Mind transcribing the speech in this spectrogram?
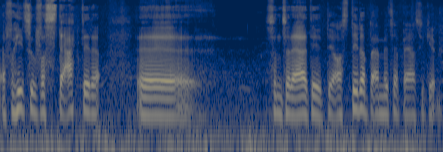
at få hele tiden forstærke det der, øh, sådan så det er, det, det er også det, der er med til at bære os igennem.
